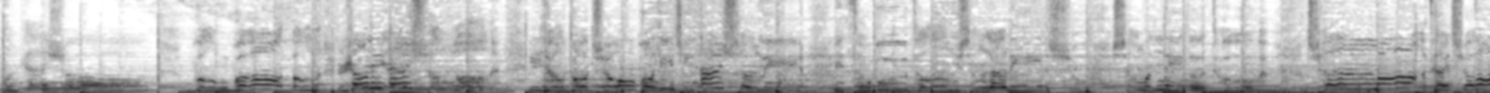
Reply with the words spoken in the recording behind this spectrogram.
放开手。哦哦哦，让你爱上我，要多久？我已经爱上你，已走不动。想拉你的手，想吻你额头，沉默太久。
